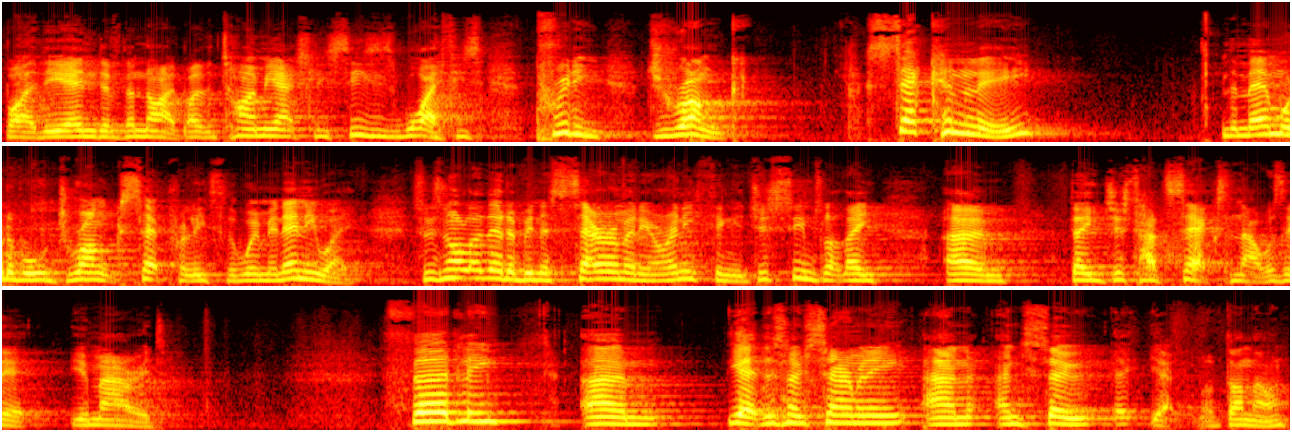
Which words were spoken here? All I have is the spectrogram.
by the end of the night. By the time he actually sees his wife, he's pretty drunk. Secondly, the men would have all drunk separately to the women anyway. So it's not like there'd have been a ceremony or anything. It just seems like they um, they just had sex and that was it. You're married. Thirdly, um, yeah, there's no ceremony, and, and so, uh, yeah, I've done that one.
